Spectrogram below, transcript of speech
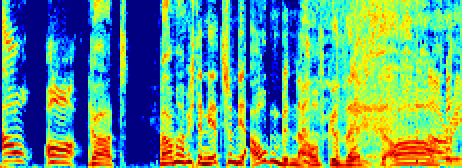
Au, oh Gott. Warum habe ich denn jetzt schon die Augenbinde aufgesetzt? Oh. Sorry.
